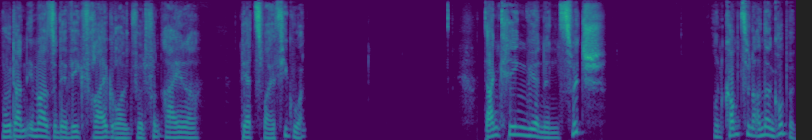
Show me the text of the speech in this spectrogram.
wo dann immer so der Weg freigeräumt wird von einer der zwei Figuren. Dann kriegen wir einen Switch und kommt zu einer anderen Gruppe,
